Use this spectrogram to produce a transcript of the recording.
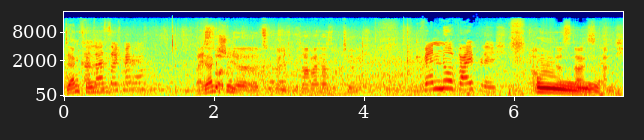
Dann Danke. lasst euch. Weißt Dankeschön. du, ob ihr äh, zufällig Mitarbeiter sucht hier? Wenn nur weiblich. Okay, das, das kann ich.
